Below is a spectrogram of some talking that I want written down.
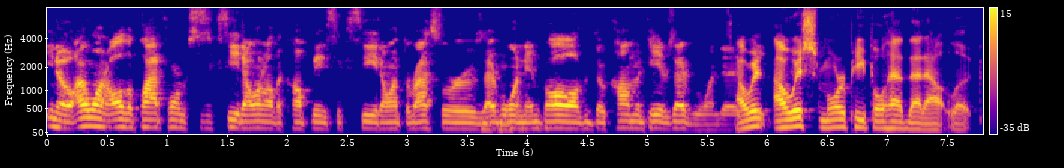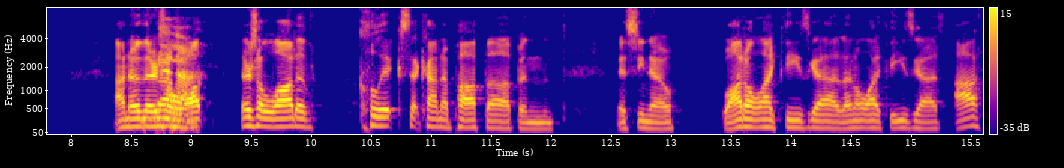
you know, I want all the platforms to succeed. I want all the companies to succeed. I want the wrestlers, mm-hmm. everyone involved, the commentators, everyone. To, I wish I wish more people had that outlook. I know there's yeah. a lot there's a lot of clicks that kind of pop up, and it's you know, well, I don't like these guys. I don't like these guys. I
